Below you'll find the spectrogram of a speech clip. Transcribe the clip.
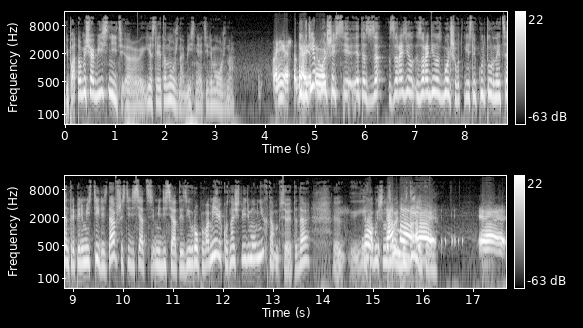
И потом еще объяснить, э, если это нужно объяснять или можно. Конечно, да. И где больше очень... это заразил, зародилось больше, вот если культурные центры переместились, да, в 60-70-е из Европы в Америку, значит, видимо, у них там все это, да? Э, их ну, обычно там, называют бездельниками. Э, э,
